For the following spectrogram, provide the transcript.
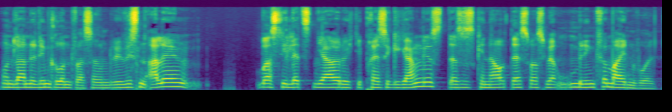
und landet im Grundwasser. Und wir wissen alle, was die letzten Jahre durch die Presse gegangen ist. Das ist genau das, was wir unbedingt vermeiden wollen.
